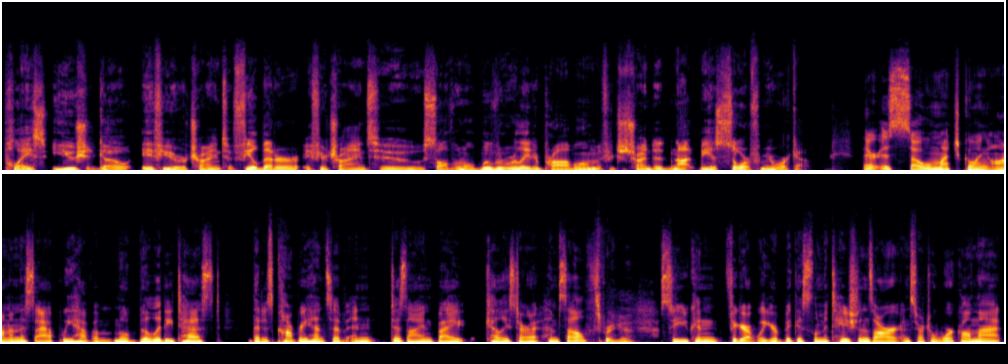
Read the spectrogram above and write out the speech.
place you should go if you're trying to feel better, if you're trying to solve an old movement related problem, if you're just trying to not be as sore from your workout. There is so much going on in this app. We have a mobility test that is comprehensive and designed by Kelly Starrett himself. It's pretty good. so you can figure out what your biggest limitations are and start to work on that.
